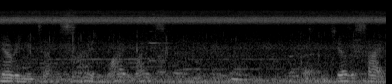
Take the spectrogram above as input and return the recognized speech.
Hearing is that side, why, why side? The other side.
